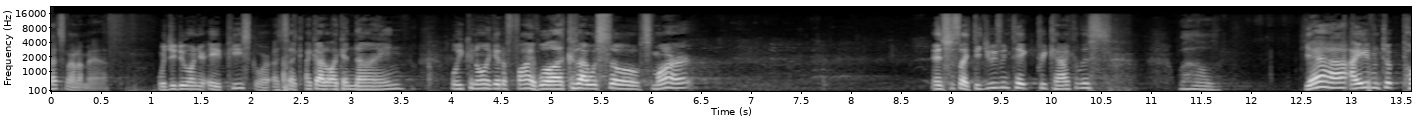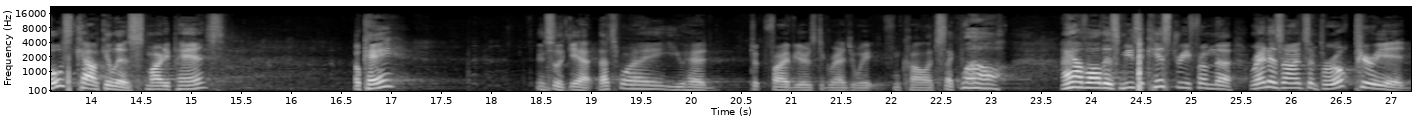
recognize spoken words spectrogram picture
that's not a math. What'd you do on your AP score? It's like, I got like a nine. Well, you can only get a five. Well, uh, because I was so smart. And it's just like, did you even take pre-calculus? Well, yeah, I even took post-calculus, smarty pants. Okay? And it's like, yeah, that's why you had took five years to graduate from college. It's like, well, I have all this music history from the Renaissance and Baroque period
